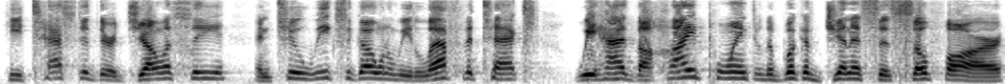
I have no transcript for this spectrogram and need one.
He tested their jealousy. And two weeks ago when we left the text, we had the high point of the book of Genesis so far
